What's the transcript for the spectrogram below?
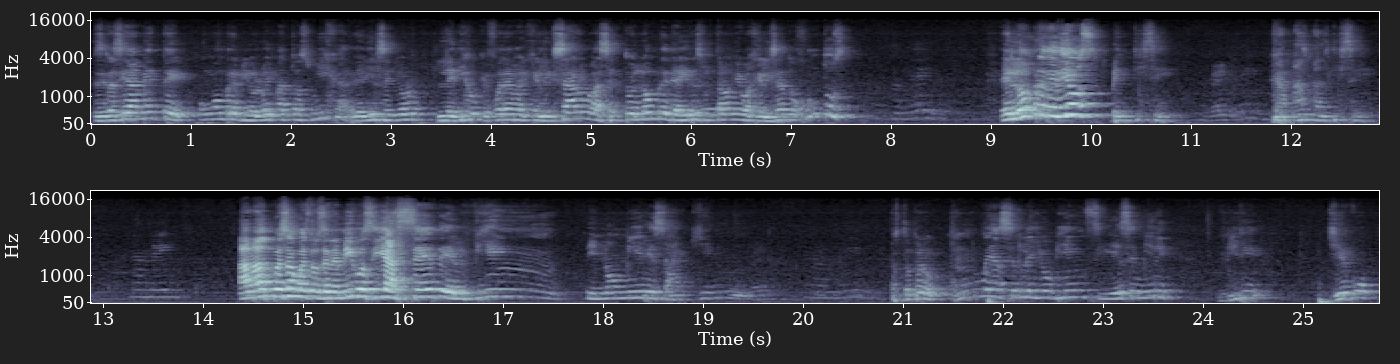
desgraciadamente un hombre violó y mató a su hija. De ahí el Señor le dijo que fuera a evangelizarlo, aceptó el hombre, de ahí resultaron evangelizando juntos. El hombre de Dios bendice, jamás maldice. Amad pues a vuestros enemigos y haced el bien y no mires a quién. Pastor, pero ¿cómo voy a hacerle yo bien si ese mire, mire, llevo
